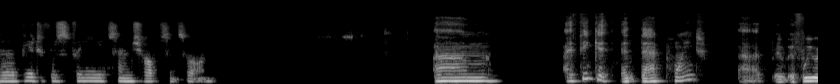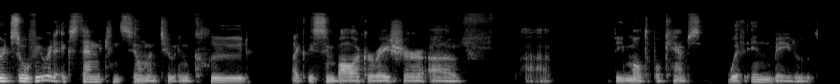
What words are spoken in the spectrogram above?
uh, beautiful streets and shops and so on. Um, I think at, at that point, uh, if we were, so if we were to extend concealment to include like the symbolic erasure of uh, the multiple camps within Beirut,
